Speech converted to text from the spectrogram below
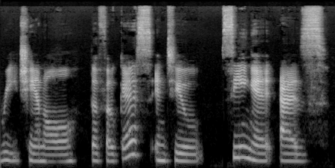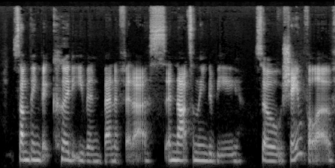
rechannel the focus into seeing it as something that could even benefit us and not something to be so shameful of.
